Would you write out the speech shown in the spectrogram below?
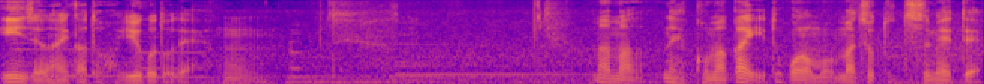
いいんじゃないかということで、うん、まあまあね、細かいところもまあちょっと詰めて、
